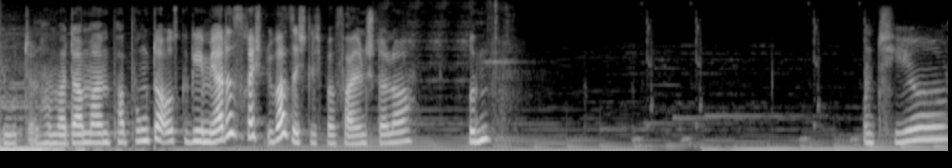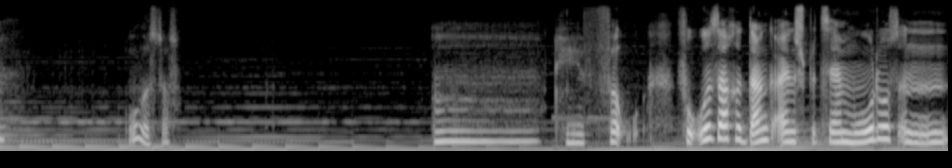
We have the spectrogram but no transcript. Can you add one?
Gut, dann haben wir da mal ein paar Punkte ausgegeben. Ja, das ist recht übersichtlich bei Fallensteller. Und, Und hier... Oh, was ist das? Okay, Ver verursache dank eines speziellen Modus in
